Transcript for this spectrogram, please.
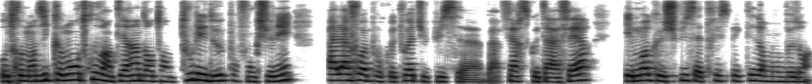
Autrement dit, comment on trouve un terrain d'entente tous les deux pour fonctionner, à la fois pour que toi tu puisses euh, bah, faire ce que tu as à faire et moi que je puisse être respectée dans mon besoin.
